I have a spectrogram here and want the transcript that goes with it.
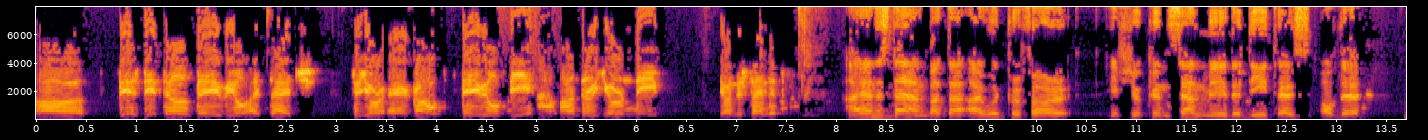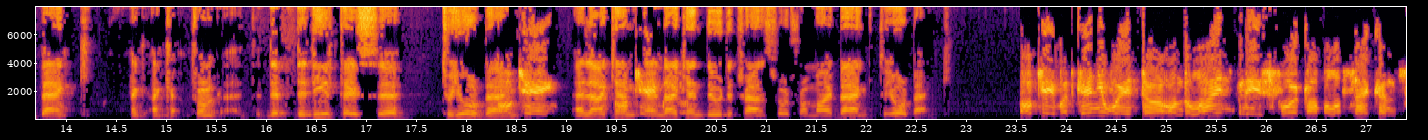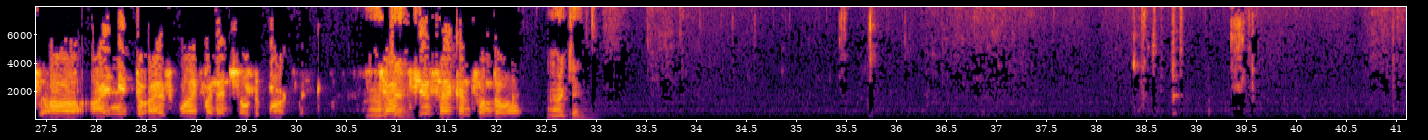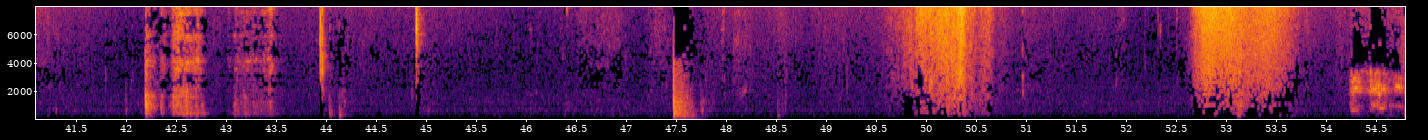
uh, these details they will attach to your account. They will be under your name. You understand it? I understand, but I, I would prefer if you can send me the details of the bank from the, the details uh, to your bank, Okay. and I can Okay. and I can do the transfer from my bank to your bank. Okay, but can you wait uh, on the line, please, for a couple of seconds? Uh, I need to ask my financial department. Just a few seconds on the line. Okay.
